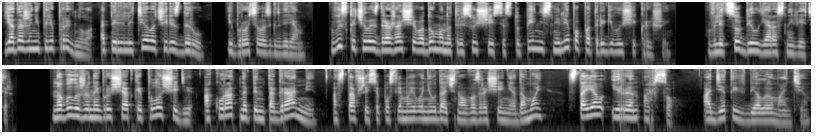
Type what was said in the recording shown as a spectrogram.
Я даже не перепрыгнула, а перелетела через дыру и бросилась к дверям. Выскочила из дрожащего дома на трясущиеся ступени с нелепо подрыгивающей крышей. В лицо бил яростный ветер. На выложенной брусчаткой площади, аккуратно пентаграмме, оставшейся после моего неудачного возвращения домой, стоял Ирен Арсо, одетый в белую мантию.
